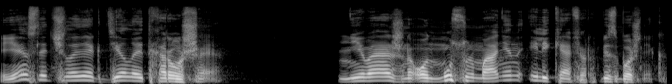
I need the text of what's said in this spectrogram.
Если человек делает хорошее, неважно, он мусульманин или кафир, безбожник,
